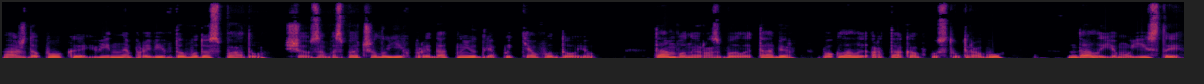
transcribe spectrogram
аж допоки він не привів до водоспаду, що забезпечило їх придатною для пиття водою. Там вони розбили табір, поклали Артака в густу траву, дали йому їсти,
